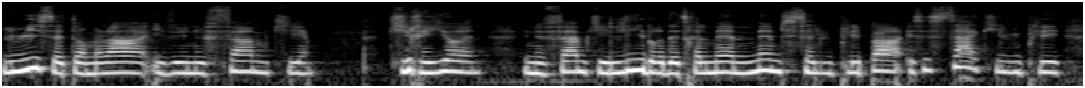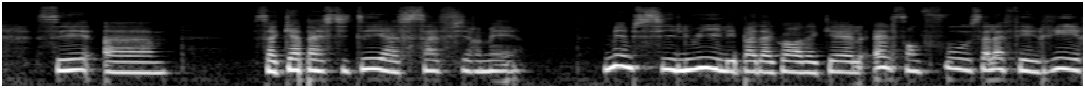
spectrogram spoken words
Lui, cet homme-là, il veut une femme qui qui rayonne, une femme qui est libre d'être elle-même, même si ça lui plaît pas. Et c'est ça qui lui plaît, c'est euh, sa capacité à s'affirmer. Même si lui, il n'est pas d'accord avec elle, elle s'en fout, ça la fait rire,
